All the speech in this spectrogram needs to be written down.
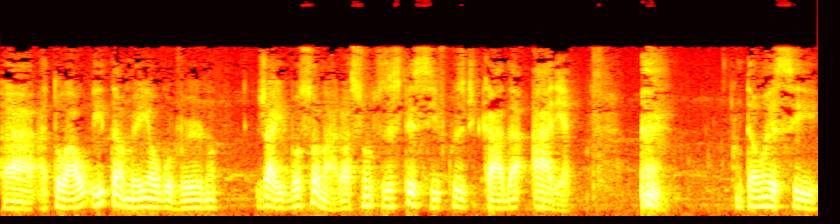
atual e também ao governo Jair Bolsonaro, assuntos específicos de cada área. Então esse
